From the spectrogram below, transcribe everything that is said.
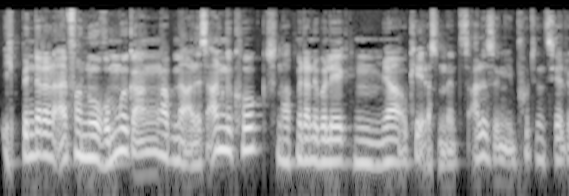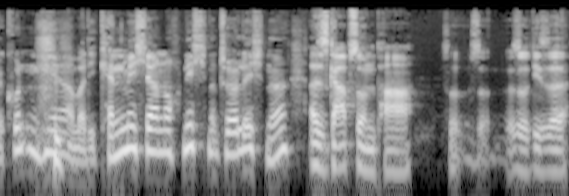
Ich bin da dann einfach nur rumgegangen, habe mir alles angeguckt und habe mir dann überlegt, hm, ja, okay, das sind jetzt alles irgendwie potenzielle Kunden hier, aber die kennen mich ja noch nicht natürlich. Ne? Also es gab so ein paar so, so, so diese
